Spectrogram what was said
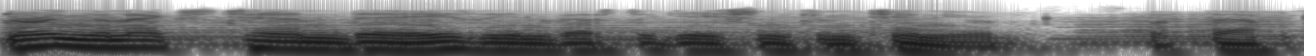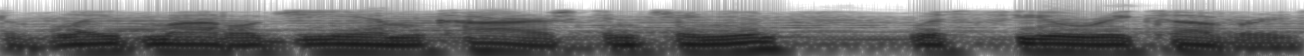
During the next 10 days, the investigation continued. The theft of late model GM cars continued with few recoveries.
